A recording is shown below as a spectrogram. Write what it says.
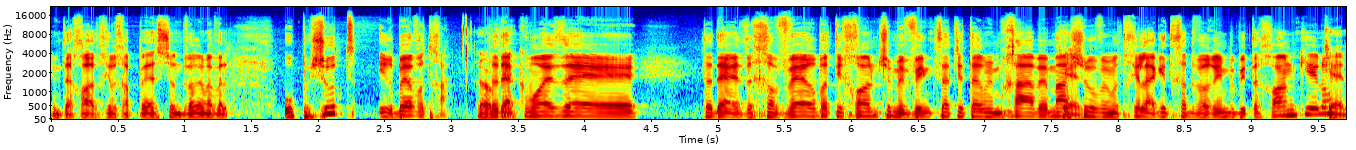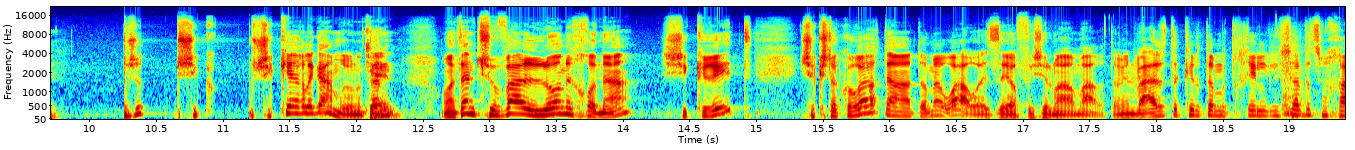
אם אתה יכול להתחיל לחפש שם דברים, אבל הוא פשוט ערבב אותך. אתה אוקיי. יודע, כמו איזה... אתה יודע, איזה חבר בתיכון שמבין קצת יותר ממך במשהו ומתחיל להגיד לך דברים בביטחון, כאילו. כן. פשוט שיק, הוא שיקר לגמרי, הוא נתן, כן. הוא נתן תשובה לא נכונה, שקרית, שכשאתה קורא אותה, אתה אומר, וואו, איזה יופי של מאמר, אתה מבין? ואז אתה כאילו, אתה מתחיל לשאול את עצמך,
